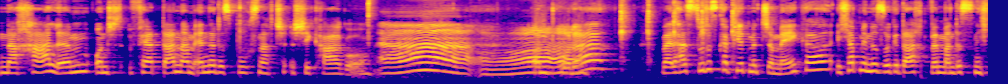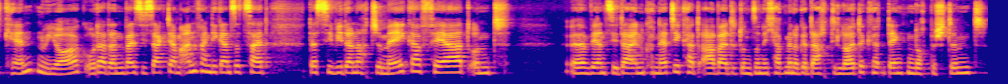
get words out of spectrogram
nach Harlem und fährt dann am Ende des Buchs nach Chicago. Ah. Oh. Und oder? Weil hast du das kapiert mit Jamaika? Ich habe mir nur so gedacht, wenn man das nicht kennt, New York, oder dann, weil sie sagt ja am Anfang die ganze Zeit, dass sie wieder nach Jamaika fährt und äh, während sie da in Connecticut arbeitet und so. Und ich habe mir nur gedacht, die Leute denken doch bestimmt,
